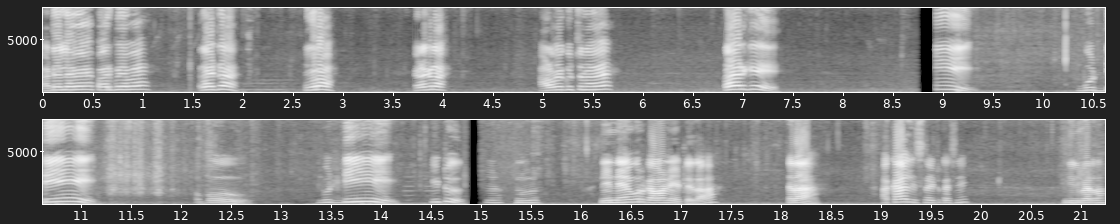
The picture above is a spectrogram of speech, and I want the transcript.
అటు వెళ్ళేవే పారిపోయావే రైట్రా ఇగరా ఎడకరా అడవి కూర్చున్నావే రాడికి బుడ్డి అబ్బో బుడ్డి ఇటు నేను నిన్నే ఊరు కలవనియట్లేదా రా ఆ కాయలు తీసుకురా ఇటు కసిని దీన్ని పెడదాం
